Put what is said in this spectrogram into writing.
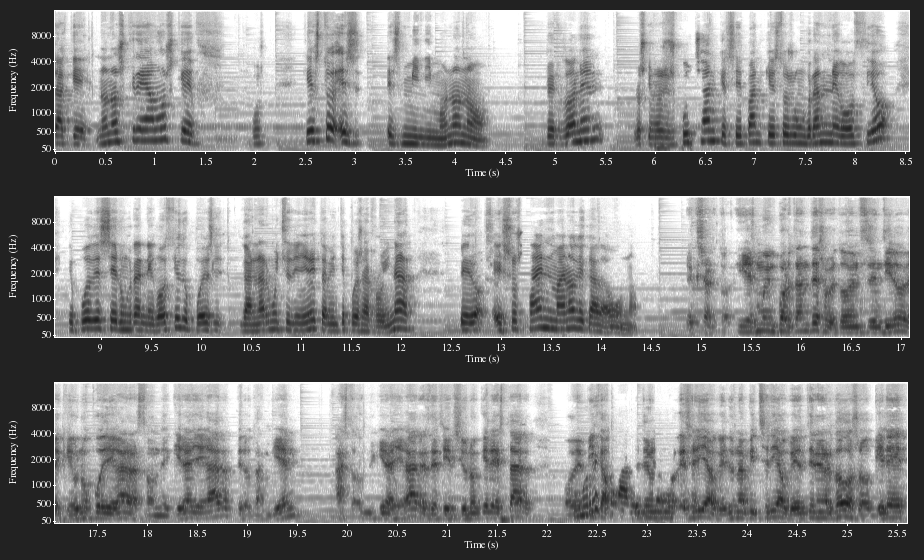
O sea, que no nos creamos que, pues, que esto es, es mínimo, no, no. Perdonen los que nos escuchan, que sepan que esto es un gran negocio, que puede ser un gran negocio, que puedes ganar mucho dinero y también te puedes arruinar, pero eso está en mano de cada uno. Exacto. Y es muy importante, sobre todo en ese sentido, de que uno puede llegar hasta donde quiera llegar, pero también hasta donde quiera llegar. Es decir, si uno quiere estar o de Muy pica, o quiere tener una hamburguesería, o quiere tener una pizzería, o quiere tener dos, o quiere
